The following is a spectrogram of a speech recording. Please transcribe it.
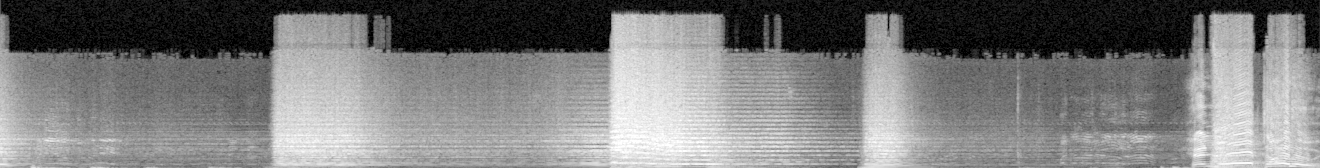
ತಾಳು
